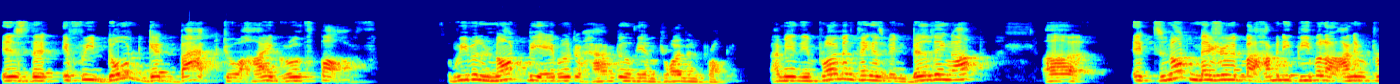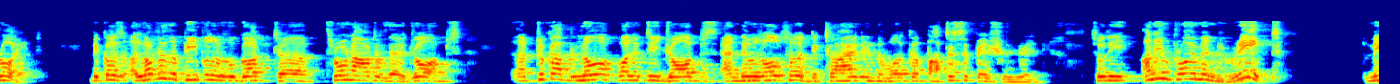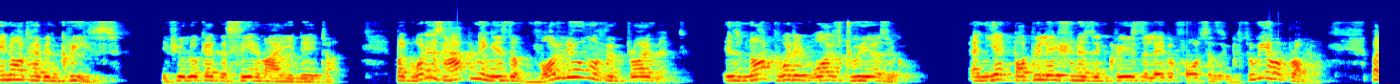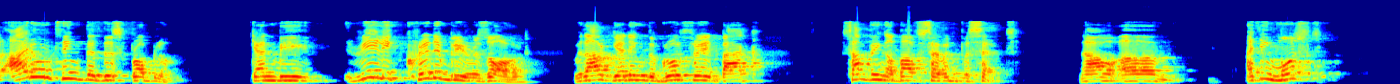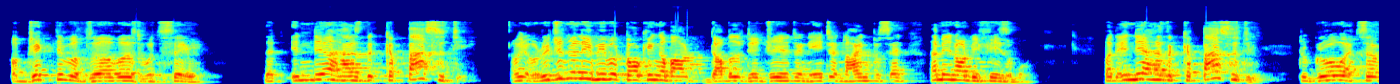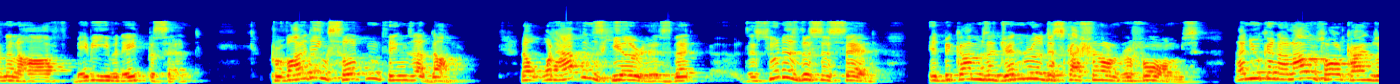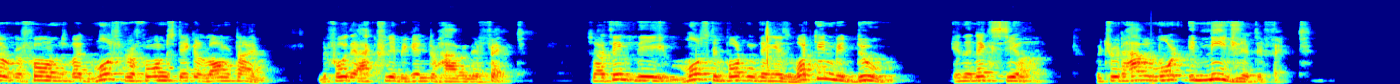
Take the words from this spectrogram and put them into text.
is that if we don't get back to a high growth path, we will not be able to handle the employment problem. I mean, the employment thing has been building up. Uh, it's not measured by how many people are unemployed, because a lot of the people who got uh, thrown out of their jobs uh, took up lower quality jobs, and there was also a decline in the worker participation rate. So the unemployment rate may not have increased if you look at the CMIE data. But what is happening is the volume of employment is not what it was two years ago. And yet population has increased, the labor force has increased. So we have a problem. But I don't think that this problem can be really credibly resolved without getting the growth rate back something above 7%. Now, um, I think most objective observers would say that India has the capacity. I mean, originally we were talking about double digit and 8 and 9%. That may not be feasible. But India has the capacity to grow at 7.5, maybe even 8%, providing certain things are done. Now, what happens here is that as soon as this is said, it becomes a general discussion on reforms. And you can announce all kinds of reforms, but most reforms take a long time before they actually begin to have an effect. So I think the most important thing is what can we do in the next year which would have a more immediate effect?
